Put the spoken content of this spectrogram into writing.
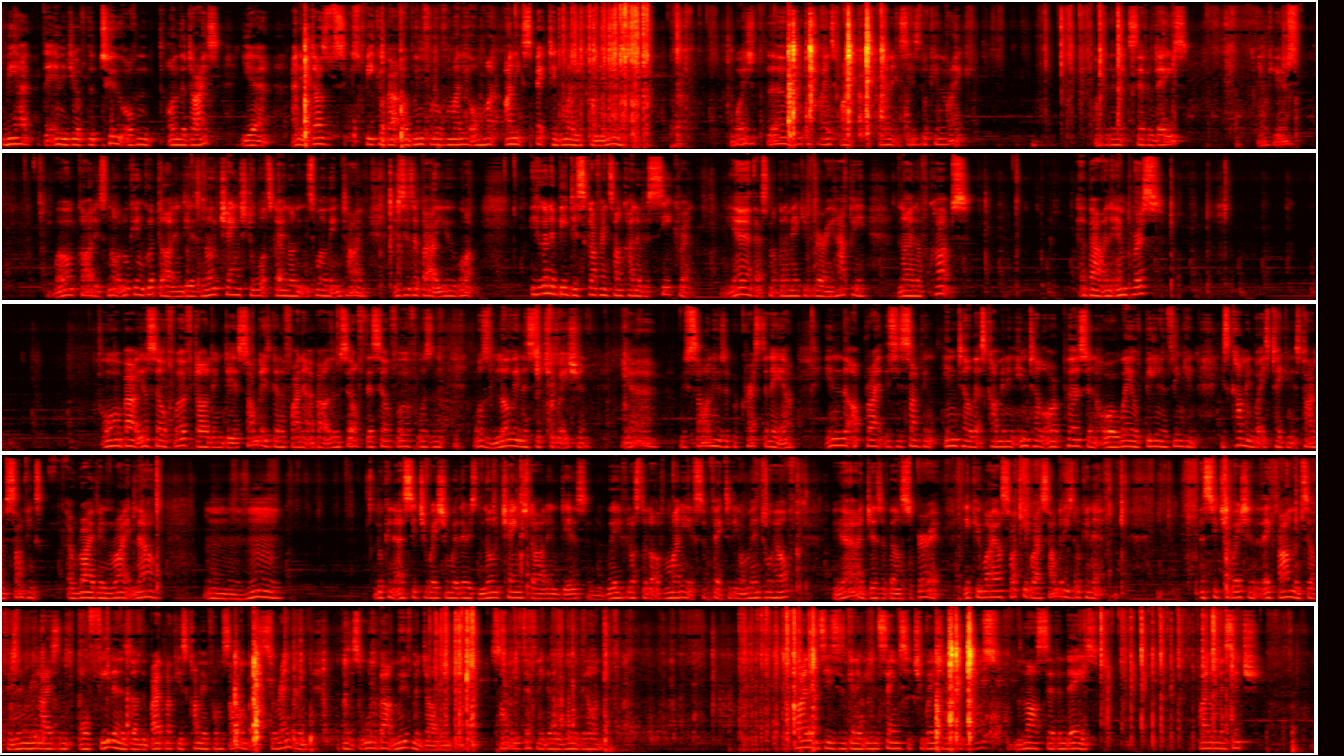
we had the energy of the two of on the dice yeah and it does speak about a windfall of money or mo unexpected money coming in what is the water signs finances looking like over the next seven days thank you well god it's not looking good darling there's no change to what's going on at this moment in time this is about you what you're going to be discovering some kind of a secret yeah, that's not going to make you very happy. Nine of Cups. About an Empress. Or about your self-worth, darling dear. Somebody's going to find out about themselves. Their self-worth wasn't was low in a situation. Yeah, with someone who's a procrastinator. In the upright, this is something intel that's coming in. Intel or a person or a way of being and thinking is coming, but it's taking its time. Something's arriving right now. Mm-hmm looking at a situation where there is no change, darling dears, and you've lost a lot of money, it's affected your mental health. Yeah, Jezebel spirit. Ikibai or Sakibai. Somebody's looking at a situation that they found themselves in and realizing or feeling as though the bad luck is coming from someone, but it's surrendering because it's all about movement, darling dear. Somebody's definitely going to be moving on. Finances is going to be in the same situation as it was the last seven days. Final message.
